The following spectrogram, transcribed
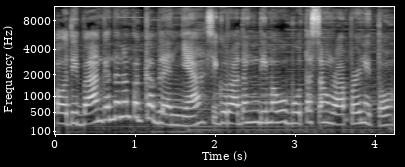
O ba ang ganda ng pagka-blend niya? Siguradang hindi mabubutas ang wrapper nito.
